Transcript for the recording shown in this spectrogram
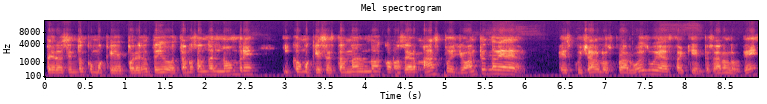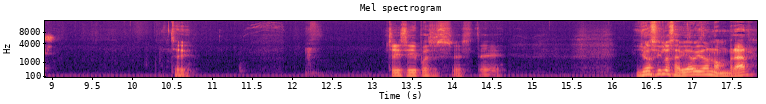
Pero siento como que, por eso te digo, están usando el nombre y como que se están dando a conocer más. Pues yo antes no había escuchado los Proud Boys, güey, hasta que empezaron los gays. Sí. Sí, sí, pues este. Yo sí los había oído nombrar.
